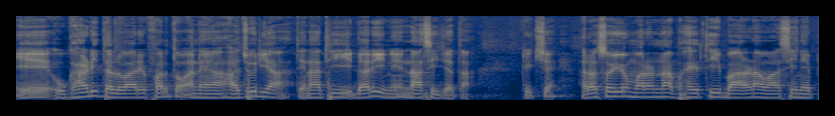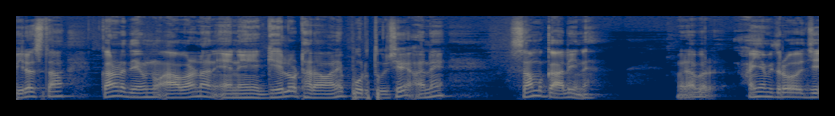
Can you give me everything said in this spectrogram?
એ ઉઘાડી તલવારે ફરતો અને હાજુરિયા તેનાથી ડરીને નાસી જતા, ઠીક છે? રસોઈયો મરણના ભયથી બારણા વાસીને પીરસતા કર્ણદેવનું આ વર્ણન એને ઘેલો ઠરાવવાને પૂરતું છે અને સમકાલીન. બરાબર? અહીંયા મિત્રો જે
